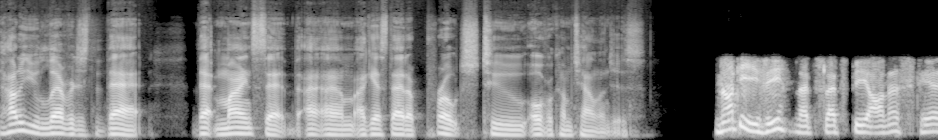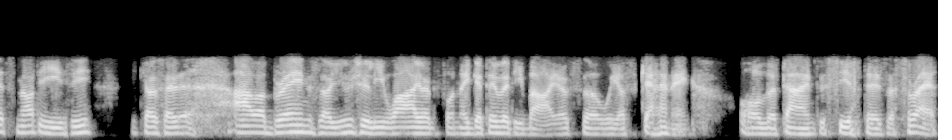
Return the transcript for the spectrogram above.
how do you leverage that that mindset um, i guess that approach to overcome challenges not easy let's let's be honest here it's not easy because uh, our brains are usually wired for negativity bias so we are scanning all the time to see if there's a threat.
